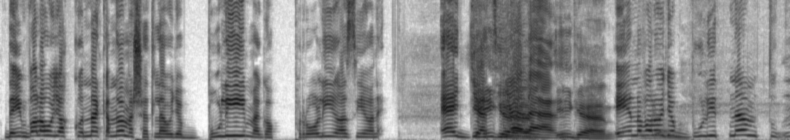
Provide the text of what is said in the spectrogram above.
de én valahogy akkor nekem nem esett le, hogy a buli meg a proli az ilyen egyet igen, jelent. igen. Én valahogy igen. a bulit nem tud...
